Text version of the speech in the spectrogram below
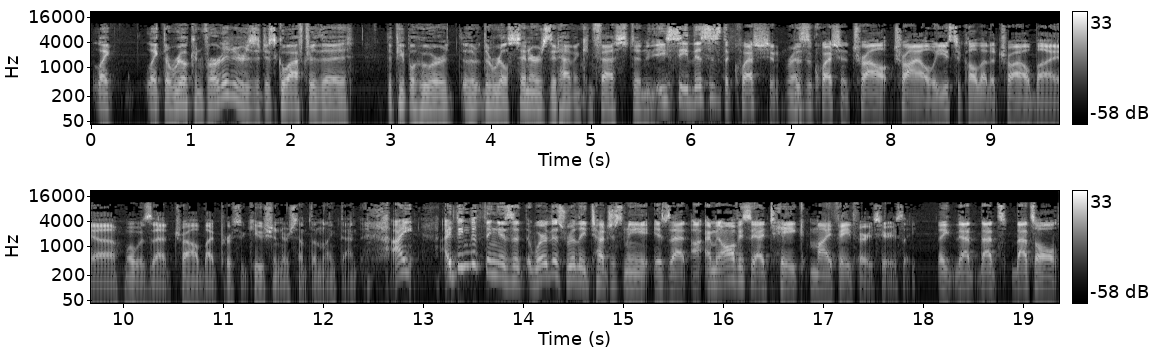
like like the real converted, or does it just go after the the people who are the, the real sinners that haven't confessed and You see, this is the question. Right. This is a question. Trial, trial. We used to call that a trial by, uh, what was that? Trial by persecution or something like that. I, I think the thing is that where this really touches me is that, I mean, obviously I take my faith very seriously. Like that, that's, that's all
